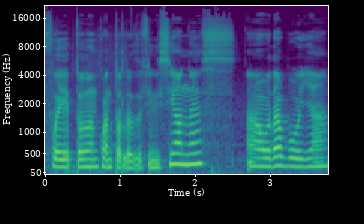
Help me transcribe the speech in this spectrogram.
fue todo en cuanto a las definiciones. Ahora voy a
